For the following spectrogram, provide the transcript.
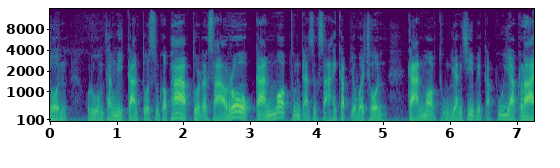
ชน รวมทั้งมีการตรวจสุขภาพ ตรวจรักษาโรค การมอบทุนการศึกษาให้กับเยาวชน การมอบถุงยางชีพให้กับผู้ยากไร้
